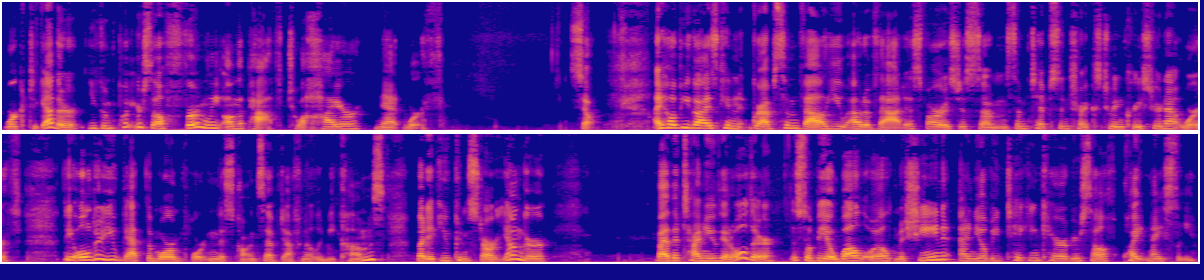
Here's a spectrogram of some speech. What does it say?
work together, you can put yourself firmly on the path to a higher net worth. So, I hope you guys can grab some value out of that as far as just some some tips and tricks to increase your net worth. The older you get, the more important this concept definitely becomes, but if you can start younger, by the time you get older, this will be a well-oiled machine and you'll be taking care of yourself quite nicely.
